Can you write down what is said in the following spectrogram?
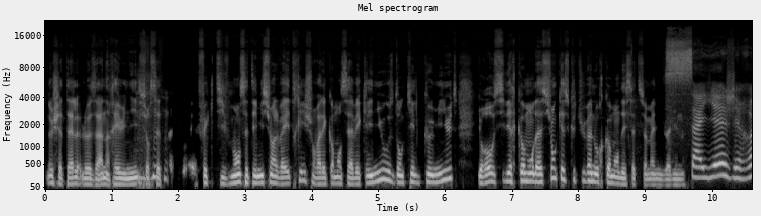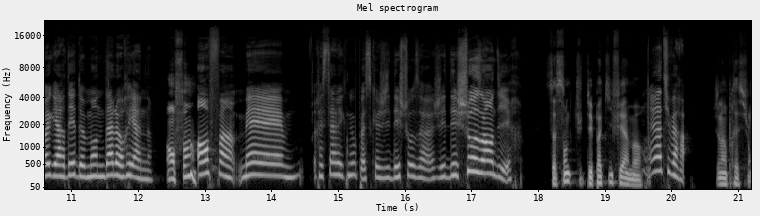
Neuchâtel, Lausanne, réunis sur cette radio effectivement, cette émission, elle va être riche. On va aller commencer avec les news dans quelques minutes. Il y aura aussi des recommandations. Qu'est-ce que tu vas nous recommander cette semaine, Isaline Ça y est, j'ai regardé The Mandalorian. Enfin Enfin, mais restez avec nous parce que j'ai des choses à, j'ai des choses à en dire. Ça sent que tu t'es pas kiffé à mort. Ah, tu verras. J'ai l'impression.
